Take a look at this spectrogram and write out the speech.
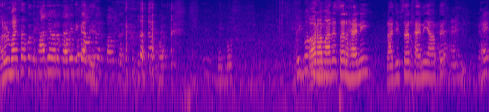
अरुण भाई साहब को दिखा दिया मैंने पहले दिखा दिया। Bigg Boss Bigg Boss. और हमारे सर है नहीं राजीव सर है नहीं यहाँ पे। नहीं। है।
